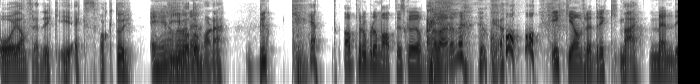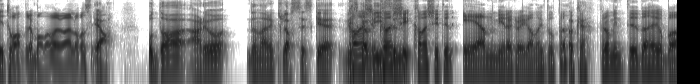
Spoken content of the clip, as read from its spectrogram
og Jan Fredrik i X-Faktor. De var det? dommerne. Bukett av problematisk å jobbe med der, eller? ikke Jan Fredrik, Nei. men de to andre må da være lov å si. Ja. Og da er det jo den derre klassiske Vi Kan skal jeg, sky- kan, jeg, kan jeg skyte inn én Mira Craig-anekdote? Ok. Fra min tid da jeg jobba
